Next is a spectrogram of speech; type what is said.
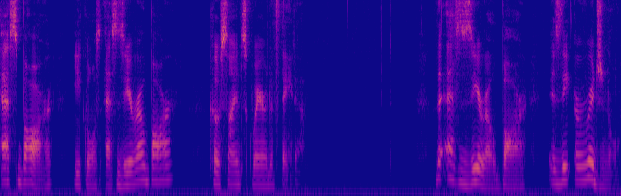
S bar equals S0 bar cosine squared of theta. The S0 bar is the original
